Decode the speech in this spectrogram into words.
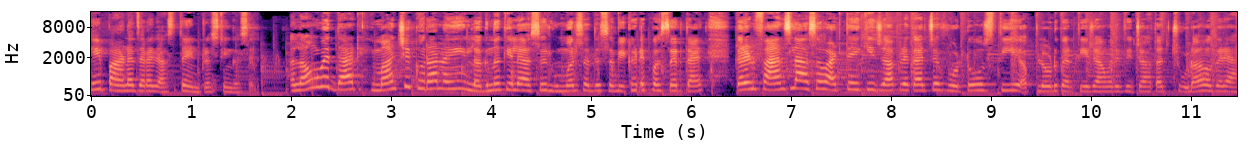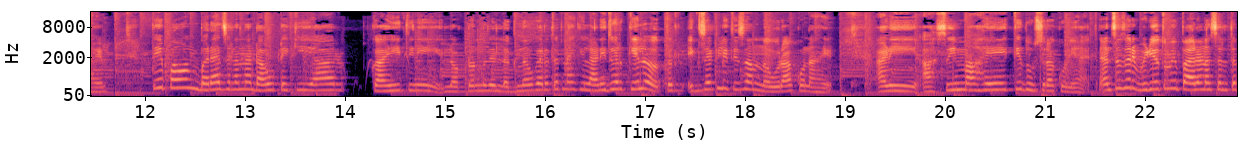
हे पाहणं जरा जास्त इंटरेस्टिंग असेल. अलॉंग विथ दॅट हिमांशी खुरानाने लग्न केलं असे रुमर सध्या सगळीकडे पसरत आहेत कारण फॅन्सला असं वाटतंय की ज्या प्रकारचे फोटोज ती अपलोड करते ज्यामध्ये तिच्या हातात चुडा वगैरे आहे ते पाहून बऱ्याच जणांना डाऊट आहे की यार काही तिने लॉकडाऊनमध्ये लग्न वगैरे तर नाही केलं. आणि जर केलं तर एक्झॅक्टली तिचा नवरा कोण आहे? आणि आसिम आहे की दुसरा कोणी आहे? त्यांचा जर व्हिडिओ तुम्ही पाहिला नसेल तर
